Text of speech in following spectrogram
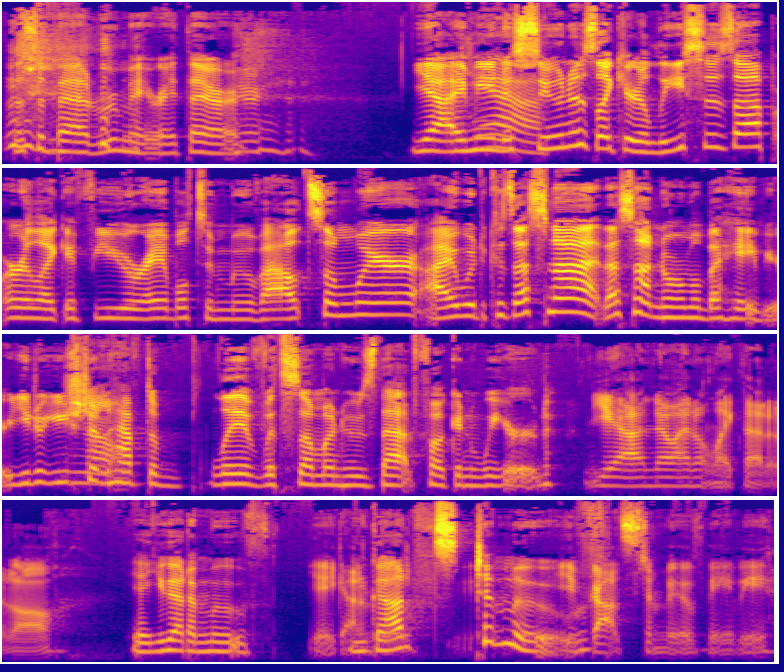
That's a bad roommate right there. Yeah, I mean, Yeah. as soon as like your lease is up, or like if you're able to move out somewhere, I would because that's not that's not normal behavior. You do, you shouldn't No. have to live with someone who's that fucking weird. Yeah, no, I don't like that at all. Yeah, you got to move. Yeah, you got You got to move. You've got to move, baby.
